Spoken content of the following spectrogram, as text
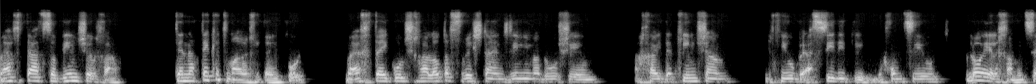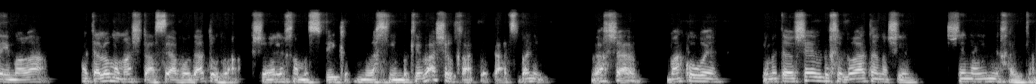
מערכת העצבים שלך תנתק את מערכת העיכול. מערכת העיכול שלך לא תפריש את האנזימים הדרושים, החיידקים שם יחיו באסידיטי, בחומציות, לא יהיה לך מצי מרה, אתה לא ממש תעשה עבודה טובה כשאין לך מספיק מלכים בקיבה שלך, כי אתה עצבני. ועכשיו, מה קורה? אם אתה יושב בחברת אנשים שנעים לך איתם,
